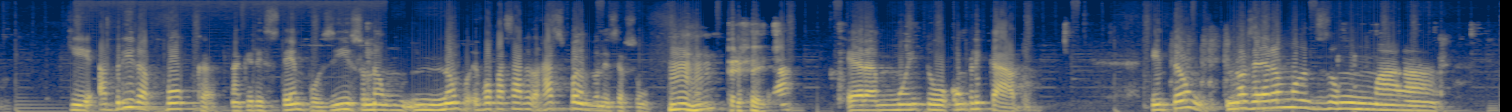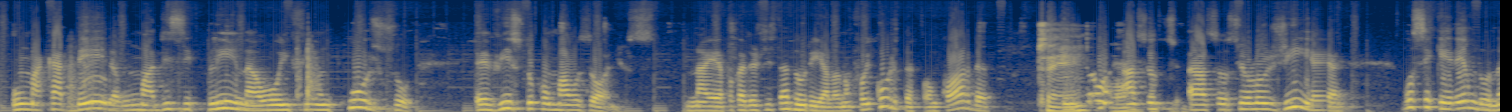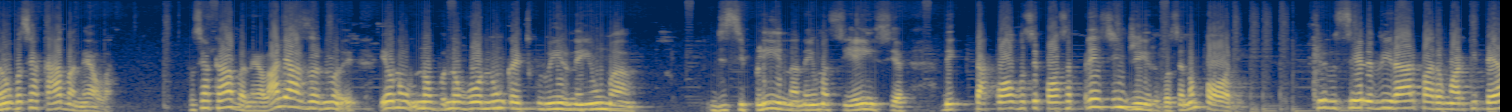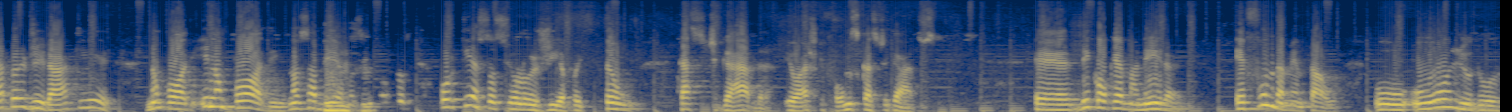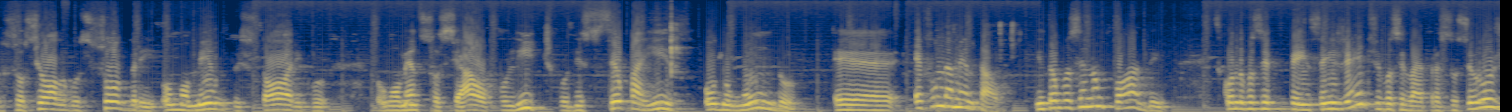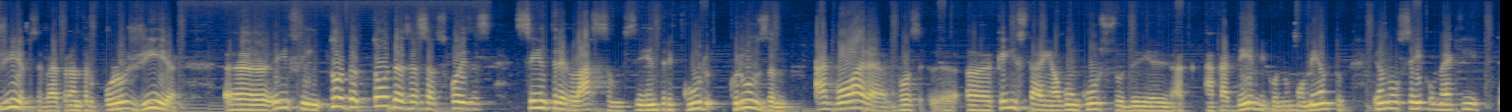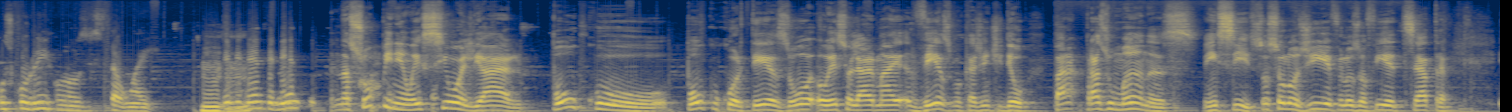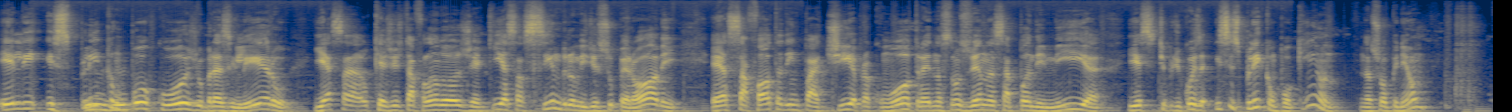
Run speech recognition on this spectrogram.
que abrir a boca naqueles tempos, e isso não, não eu vou passar raspando nesse assunto. Uhum, perfeito. Tá? Era muito complicado. Então, nós éramos uma, uma cadeira, uma disciplina, ou enfim, um curso é, visto com maus olhos na época da ditadura, e ela não foi curta, concorda? Sim. Então, a, soci a sociologia, você querendo ou não, você acaba nela. Você acaba nela. Aliás, eu não, não, não vou nunca excluir nenhuma disciplina, nenhuma ciência de, da qual você possa prescindir. Você não pode. Se você virar para um arquiteto, ele dirá que não pode. E não pode, nós sabemos. Uhum. Então, por que a sociologia foi tão castigada? Eu acho que fomos castigados é, de qualquer maneira, é fundamental o, o olho do sociólogo sobre o momento histórico, o momento social, político de seu país ou do mundo é, é fundamental. Então você não pode quando você pensa em gente, você vai para sociologia, você vai para antropologia, uh, enfim, toda, todas essas coisas se entrelaçam, se entrecruzam. Agora, você, uh, quem está em algum curso de, acadêmico no momento, eu não sei como é que os currículos estão aí. Uhum. Evidentemente. Na sua opinião, esse olhar pouco pouco cortês ou, ou, esse olhar mais vesgo que a gente deu para, para as humanas em si, sociologia, filosofia, etc ele explica uhum. um pouco hoje o brasileiro e essa o que a gente está falando hoje aqui, essa síndrome de super-homem, essa falta de empatia para com outra, nós estamos vendo nessa pandemia e esse tipo de coisa. Isso explica um pouquinho, na sua opinião?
